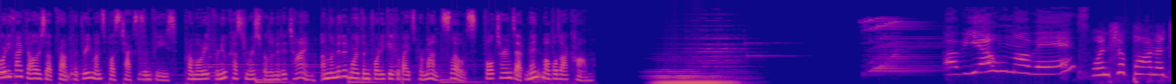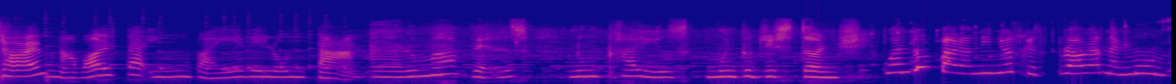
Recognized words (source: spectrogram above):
$45 upfront for three months plus taxes and fees. Promo rate for new customers for limited time. Unlimited more than 40 gigabytes per month. Slows. Full terms at mintmobile.com. Había una vez Once upon a time, una volta en un país de lontano. Era uma vez num país muito distante. Cuentos para niños que exploran el mundo.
